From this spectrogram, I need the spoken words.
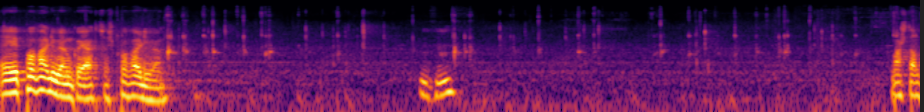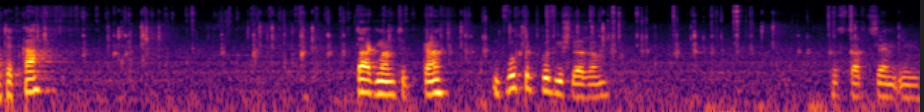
Yy, powaliłem go jak coś, powaliłem. Mhm. Masz tam typka? Tak, mam typka. Dwóch typków już leżą. Dostarczyłem im.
